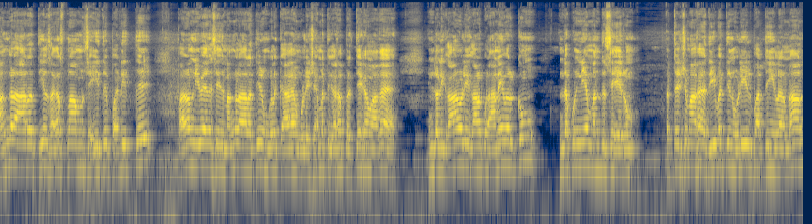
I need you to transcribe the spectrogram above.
மங்கள ஆரத்தியில் சகஸ்நாமம் செய்து படித்து பழம் நிவேதனம் செய்து மங்கள ஆரத்தியில் உங்களுக்காக உங்களுடைய சேமத்துக்காக பிரத்யேகமாக இந்த காணொலியை காணக்கூடிய அனைவருக்கும் இந்த புண்ணியம் வந்து சேரும். பிரத்யட்சமாக தீபத்தின் ஒளியில் பார்த்தீர்களானால்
